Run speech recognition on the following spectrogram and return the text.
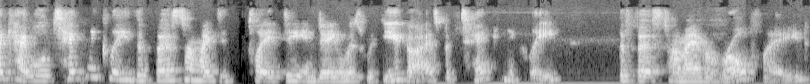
okay, well, technically, the first time I did play D and D was with you guys, but technically, the first time I ever role played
